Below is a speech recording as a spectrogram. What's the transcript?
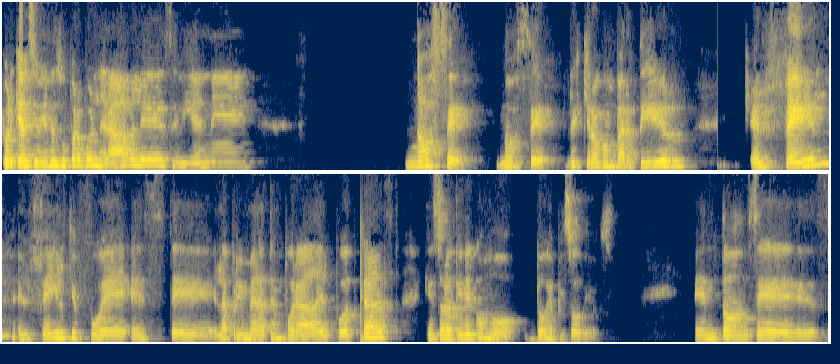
porque se viene súper vulnerable, se viene, no sé, no sé, les quiero compartir el fail, el fail que fue este, la primera temporada del podcast, que solo tiene como dos episodios. Entonces,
